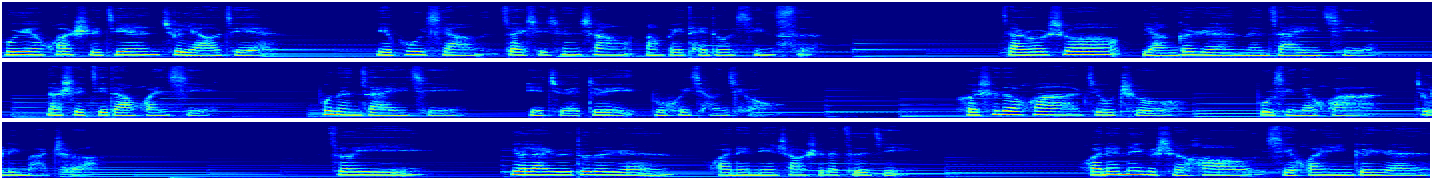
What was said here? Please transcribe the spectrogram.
不愿花时间去了解，也不想在谁身上浪费太多心思。假如说两个人能在一起，那是皆大欢喜；不能在一起，也绝对不会强求。合适的话就处，不行的话就立马撤。所以，越来越多的人怀念年少时的自己，怀念那个时候喜欢一个人，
